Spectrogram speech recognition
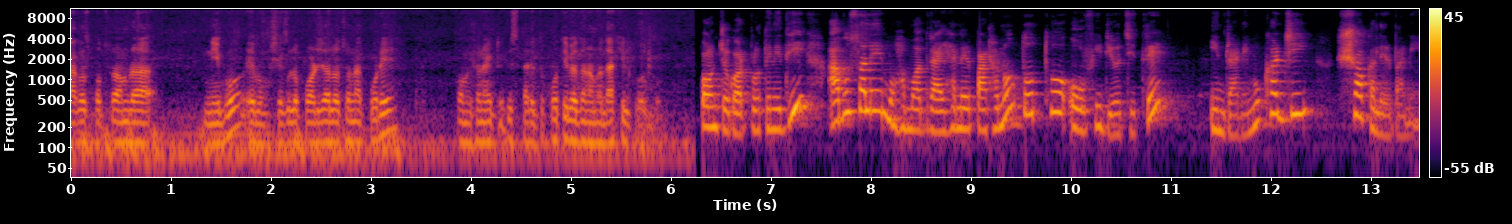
কাগজপত্র আমরা নিব এবং সেগুলো পর্যালোচনা করে কমিশনে একটি বিস্তারিত প্রতিবেদন আমরা দাখিল করব। পঞ্চগড় প্রতিনিধি আবু সালেহ মোহাম্মদ রায়হানের পাঠানো তথ্য ও ভিডিও চিত্রে ইন্দ্রাণী মুখার্জি, সকালের বাণী।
